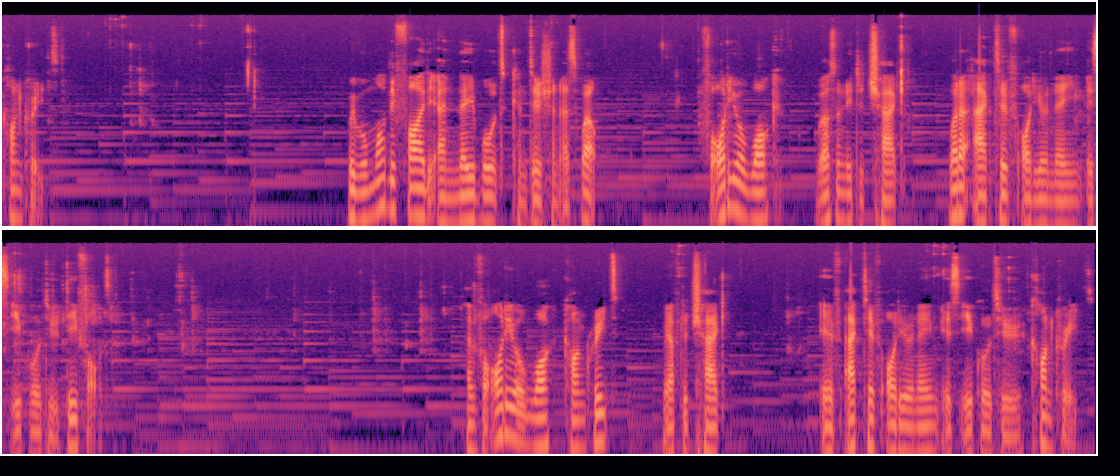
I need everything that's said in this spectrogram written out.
concrete. We will modify the enabled condition as well. For audio walk, we also need to check whether active audio name is equal to default. And for audio walk concrete, we have to check if active audio name is equal to concrete.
